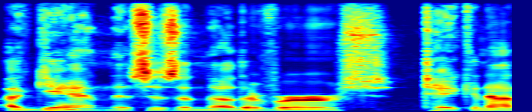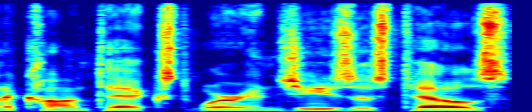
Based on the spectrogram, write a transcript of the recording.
Again, this is another verse taken out of context wherein Jesus tells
